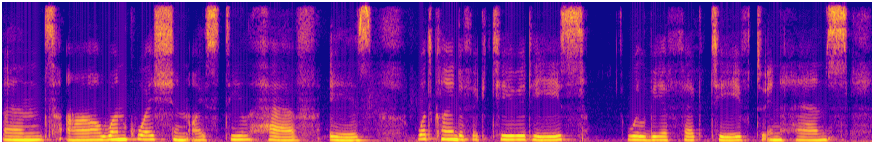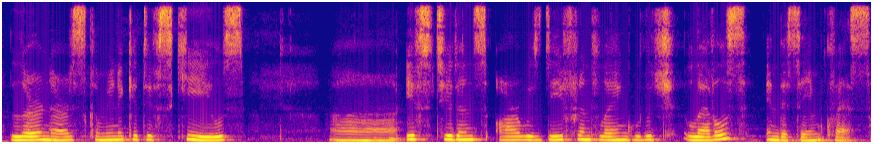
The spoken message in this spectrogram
And uh, one question I still have is what kind of activities will be effective to enhance learners' communicative skills uh, if students are with different language levels in the same class.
